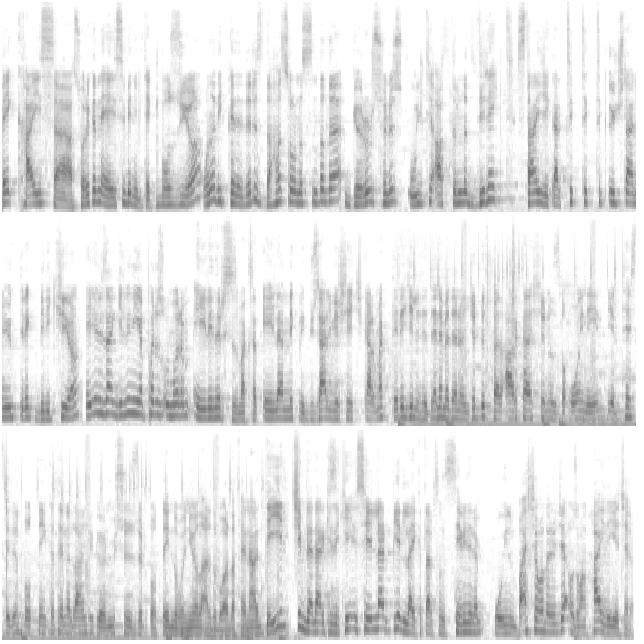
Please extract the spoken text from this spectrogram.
ve Kaysa. Soraka'nın E'si beni bir tek bozuyor. Ona dikkat ederiz. Daha sonrasında da görürsünüz ulti attığımda direkt stun yiyecekler. Tık tık tık 3 tane yük direkt birikiyor. Elimizden geleni yaparız. Umarım eğlenirsiniz. Maksat eğlenmek ve güzel bir şey çıkarmak. Dereceli de denemeden önce lütfen arkadaşlarınızla oynayın. Bir test edin. Bot lane Katarina daha önce görmüşsünüzdür. Bot lane'de oynuyorlardı bu arada. Fena değil. Şimdiden herkese keyifli seyirler. Bir like atarsanız sevinirim. Oyunun başlamadan önce o zaman haydi geçelim.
